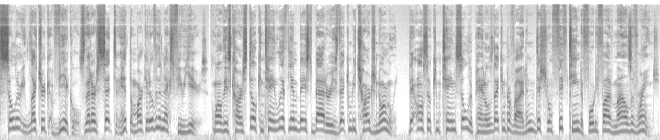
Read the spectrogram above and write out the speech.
solar electric vehicles that are set to hit the market over the next few years. While these cars still contain lithium based batteries that can be charged normally, they also contain solar panels that can provide an additional 15 to 45 miles of range.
